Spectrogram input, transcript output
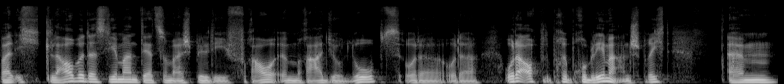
Weil ich glaube, dass jemand, der zum Beispiel die Frau im Radio lobt oder, oder, oder auch Pro- Probleme anspricht, ähm,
